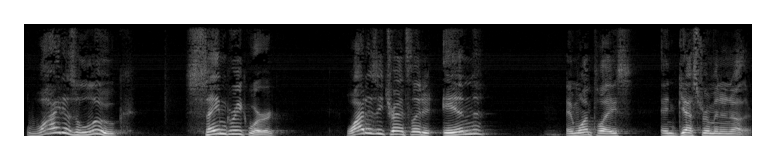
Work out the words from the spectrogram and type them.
why does Luke, same Greek word, why does he translate it in in one place and guest room in another?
